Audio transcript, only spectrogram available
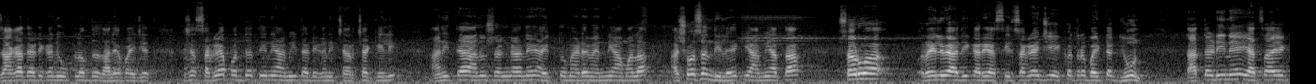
जागा त्या ठिकाणी उपलब्ध झाल्या पाहिजेत. अशा सगळ्या पद्धतीने आम्ही त्या ठिकाणी चर्चा केली. आणि त्या अनुषंगाने आयुक्त मॅडम यांनी आम्हाला आश्वासन दिलं आहे की आम्ही आता सर्व रेल्वे अधिकारी असतील सगळ्यांची एकत्र बैठक घेऊन तातडीने याचा एक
